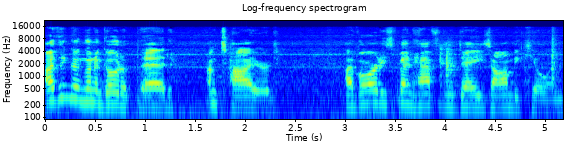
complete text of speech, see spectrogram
I think I'm gonna go to bed. I'm tired. I've already spent half of the day zombie killing.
